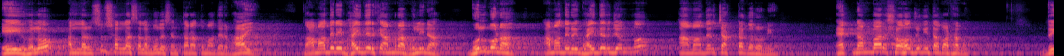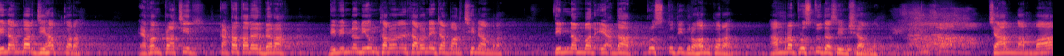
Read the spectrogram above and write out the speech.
এই হলো আল্লাহ রসুল সাল্লাহ সাল্লাম বলেছেন তারা তোমাদের ভাই। তো আমাদের এই ভাইদেরকে আমরা ভুলি না ভুলবো না। আমাদের ওই ভাইদের জন্য আমাদের চারটা করণীয়। এক নাম্বার সহযোগিতা পাঠানো। দুই নাম্বার জিহাদ করা। এখন প্রাচীর কাটাতারের বেড়া। বিভিন্ন নিয়ম কারণের কারণে এটা পারছি না আমরা। তিন নাম্বার এদাদ প্রস্তুতি গ্রহণ করা। আমরা প্রস্তুত আছি ইনশাল্লাহ চার নাম্বার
